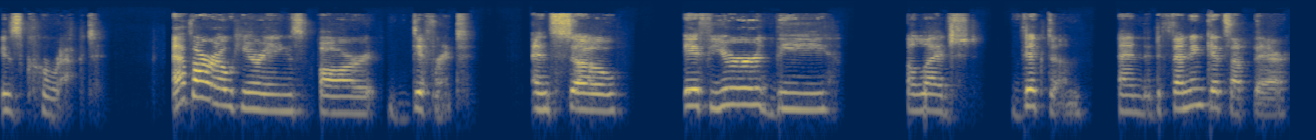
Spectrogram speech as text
is correct. FRO hearings are different. And so if you're the alleged victim and the defendant gets up there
